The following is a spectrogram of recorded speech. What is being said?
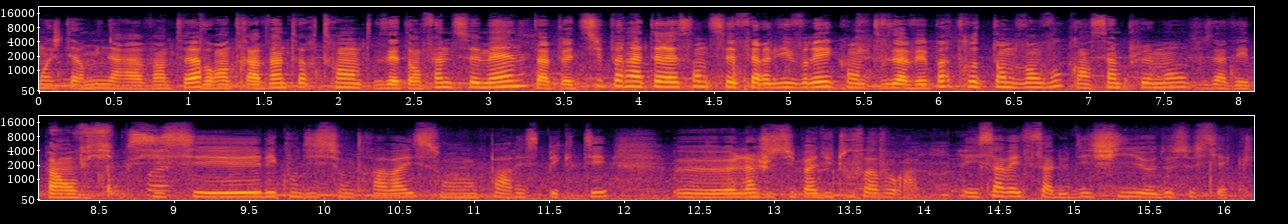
Moi, je termine à 20h. Vous rentrez à 20h30, vous êtes en fin de semaine. Ça peut être super intéressant de se faire livrer quand vous n'avez pas trop de temps devant vous, quand simplement vous n'avez pas envie. Si c'est les conditions de travail sont pas respectées, euh, là je suis pas du tout favorable. Et ça va être ça le défi euh, de ce siècle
